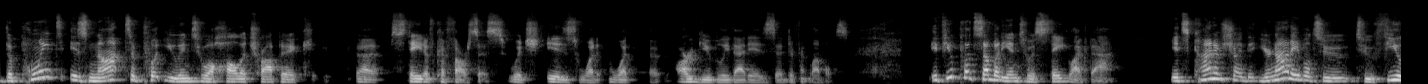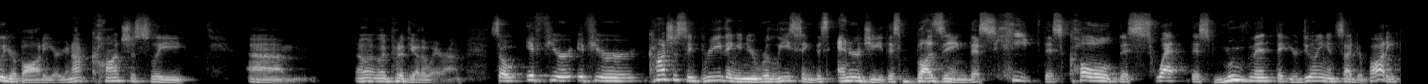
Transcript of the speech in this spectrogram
the point is not to put you into a holotropic uh, state of catharsis, which is what what uh, arguably that is at different levels. If you put somebody into a state like that, it's kind of showing that you're not able to to feel your body or you're not consciously um, let me put it the other way around. So if you're if you're consciously breathing and you're releasing this energy this buzzing this heat this cold this sweat this movement that you're doing inside your body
